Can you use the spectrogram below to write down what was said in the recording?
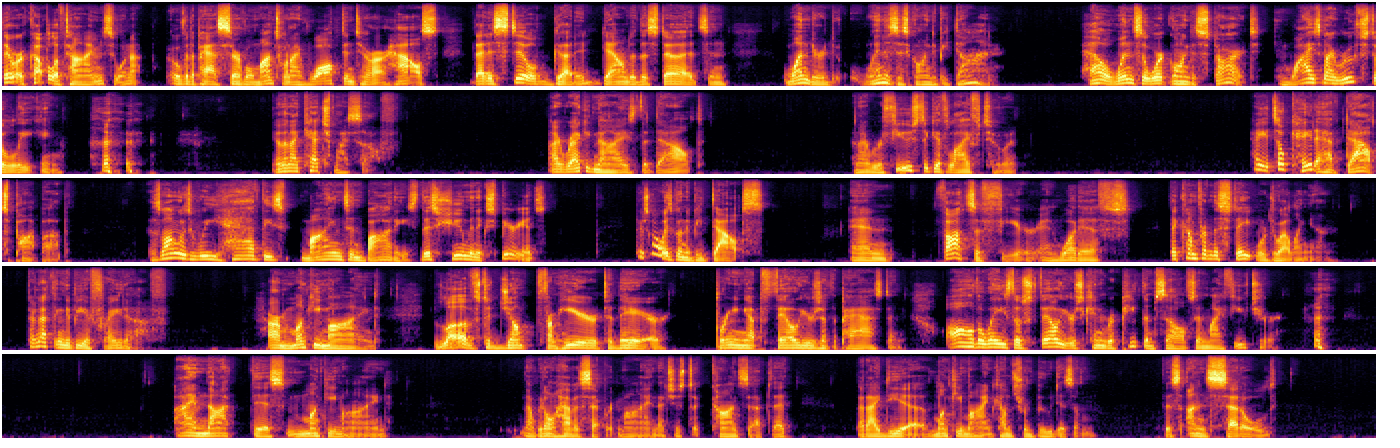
There were a couple of times when I, over the past several months when I've walked into our house that is still gutted down to the studs and wondered, when is this going to be done? Hell, when's the work going to start? And why is my roof still leaking? and then I catch myself. I recognize the doubt and I refuse to give life to it. Hey, it's okay to have doubts pop up. As long as we have these minds and bodies, this human experience, there's always going to be doubts and thoughts of fear and what ifs. They come from the state we're dwelling in. They're nothing to be afraid of. Our monkey mind loves to jump from here to there bringing up failures of the past and all the ways those failures can repeat themselves in my future. I am not this monkey mind. Now, we don't have a separate mind. That's just a concept. That, that idea of monkey mind comes from Buddhism. This unsettled,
